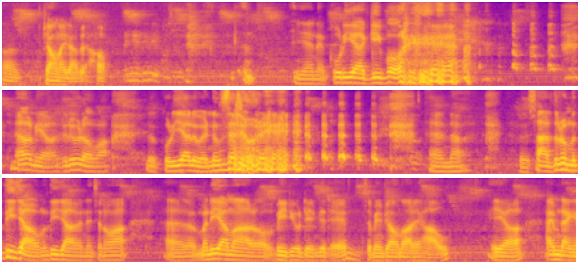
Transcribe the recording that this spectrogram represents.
အဲပြောင်းလိုက်တာဗျဟုတ်တကယ်ချင်းတွေပြောလို့အရင်ကကိုရီးယားကီးဘော့နောက်နေအောင်သူတို့တော့မှကိုရီးယားလိုပဲနှုတ်ဆက်တော့တယ်အဲနောက်စာသူတို့မသိကြအောင်မသိကြပဲねကျွန်တော်က အဲမနေ့ကမှတော့ဗီဒီယိုတင်ပြတယ်သပင်ပြောင်းသွားတဲ့ဟာကိုအေးရောအဲ့မတိုင်က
